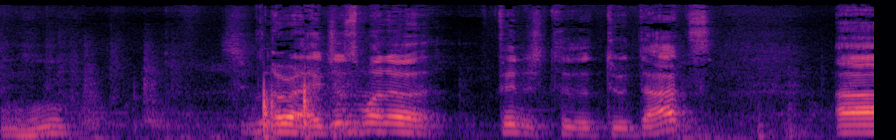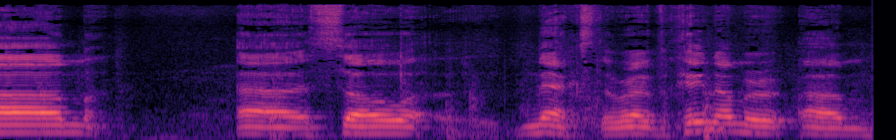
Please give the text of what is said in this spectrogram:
Mhm. All right, I just want to finish to the two dots. Um, uh, so next, the Rav V'chein Amar um,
